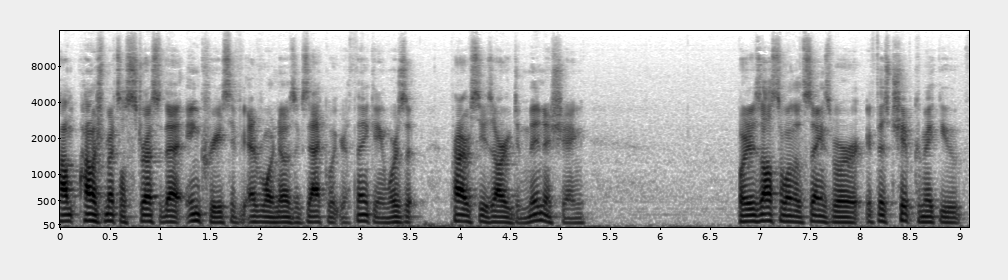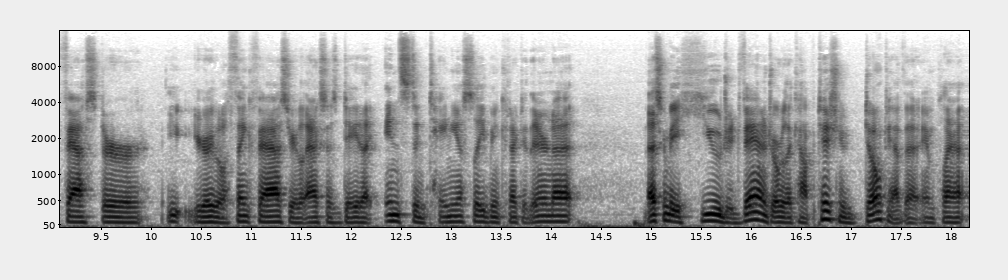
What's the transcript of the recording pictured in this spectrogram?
how, how much mental stress would that increase if everyone knows exactly what you're thinking? Whereas it, privacy is already diminishing. But it is also one of those things where if this chip can make you faster, you're able to think fast, you're able to access data instantaneously being connected to the internet, that's going to be a huge advantage over the competition who don't have that implant.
